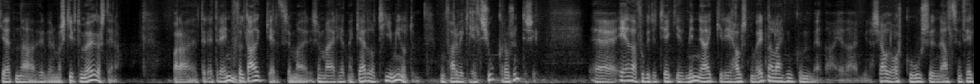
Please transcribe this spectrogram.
hérna þegar við erum að skipta um augasteina. Bara, þetta er, þetta er einföld aðgerð sem að, er- sem að er hérna gerð á tíu mínútum. Hún þarf ekki heilt sjúkrahús undir sig eða þú getur tekið minni aðgeri í hálsnum og eirnalækningum eða, eða sjáðu orkuhúsið með allt sem þeir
